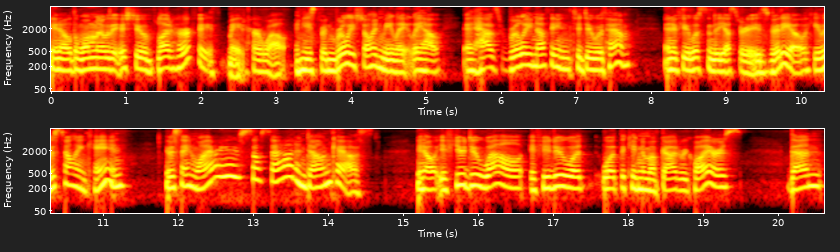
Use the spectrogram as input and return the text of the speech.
You know, the woman with the issue of blood, her faith made her well. And he's been really showing me lately how it has really nothing to do with him. And if you listen to yesterday's video, he was telling Cain, he was saying, Why are you so sad and downcast? You know, if you do well, if you do what, what the kingdom of God requires, then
